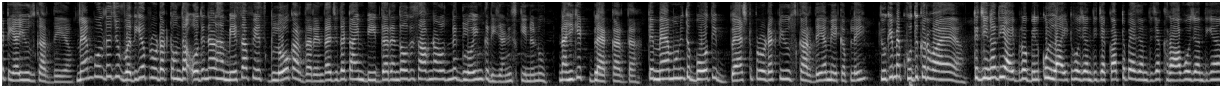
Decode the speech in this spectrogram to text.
ਘਟੀਆ ਯੂਜ਼ ਕਰਦੇ ਆ। ਮੈਮ ਬੋਲਦੇ, ਜੋ ਵਧੀਆ ਪ੍ਰੋਡਕਟ ਹੁੰਦਾ, ਉਹਦੇ ਨਾਲ ਹਮੇਸ਼ਾ ਫੇਸ ਗਲੋ ਕਰਦਾ ਰਹਿੰਦਾ। ਜਿਹਦਾ ਟਾਈਮ ਬੀਤਦਾ ਰਹਿੰਦਾ, ਉਹਦੇ ਹਿਸਾਬ ਨਾਲ ਉਹਨੇ ਗਲੋਇੰਗ ਕਰੀ ਜਾਣੀ ਸਕਿਨ ਨੂੰ ਨਹੀਂ ਕਿ ਬਲੈਕ ਕਰਦਾ। ਤੇ ਮੈਮ ਹੁਣੀ ਤਾਂ ਬਹੁਤ ਹੀ ਬੈਸਟ ਪ੍ਰੋਡਕਟ ਯੂਜ਼ ਕਰਦੇ ਆ ਮੇਕਅਪ ਲਈ, ਕਿਉਂਕਿ ਮੈਂ ਖੁਦ ਕਰਵਾਇਆ ਆ। ਤੇ ਜਿਨ੍ਹਾਂ ਦੀ ਆਈਬ੍ਰੋ ਬਿਲਕੁਲ ਲਾਈਟ ਹੋ ਜਾਂਦੀ ਜਾਂ ਕੱਟ ਪੈ ਜਾਂਦੀ ਜਾਂ ਖਰਾਬ ਹੋ ਜਾਂਦੀਆਂ,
